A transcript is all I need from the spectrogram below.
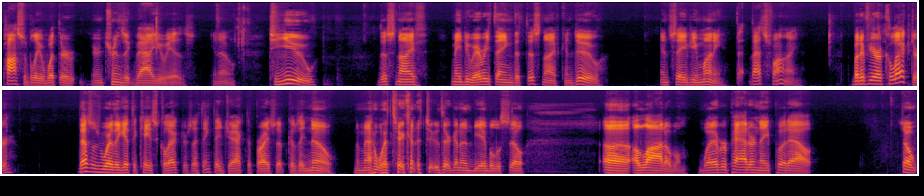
possibly what their their intrinsic value is you know. To you this knife may do everything that this knife can do and save you money. That, that's fine. But if you're a collector this is where they get the case collectors. I think they jack the price up because they know no matter what they're going to do they're going to be able to sell uh, a lot of them, whatever pattern they put out. So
